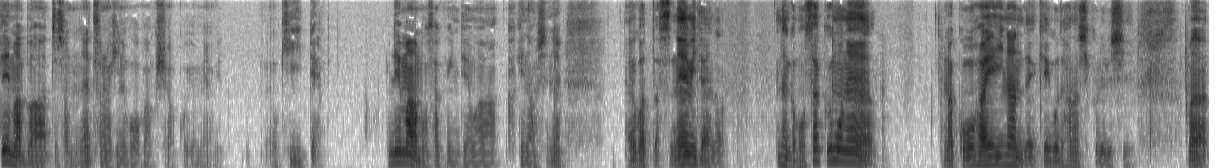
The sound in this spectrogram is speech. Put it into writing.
で、まあ、バーっとそのね、その日の合格者をこう読み上げ、を聞いて、で、まあ、模索に電話かけ直してね、よかったっすね、みたいななんか模索もね、まあ後輩なんで敬語で話してくれるし、ま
